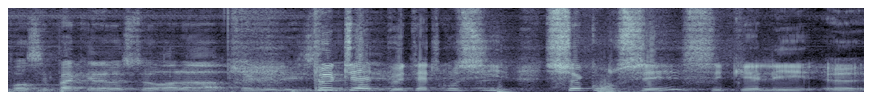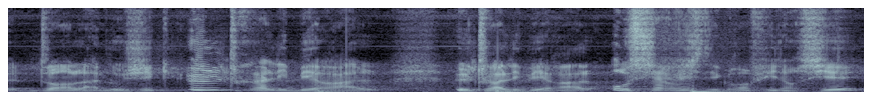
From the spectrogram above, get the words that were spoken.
Vous ne pensez pas qu'elle restera là après les législatives Peut-être, peut-être aussi. Ce qu'on sait, c'est qu'elle est euh, dans la logique ultralibérale, ultralibérale, au service des grands financiers,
